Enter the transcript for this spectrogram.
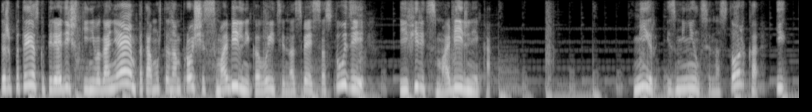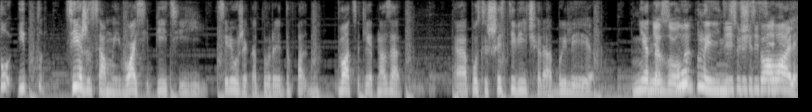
даже ПТС-ку периодически не выгоняем, потому что нам проще с мобильника выйти на связь со студией и эфирить с мобильника. Мир изменился настолько, и то, и то- те же самые Васи, Пети и Сережи, которые два- 20 лет назад э, после шести вечера были недоступны и не существовали.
